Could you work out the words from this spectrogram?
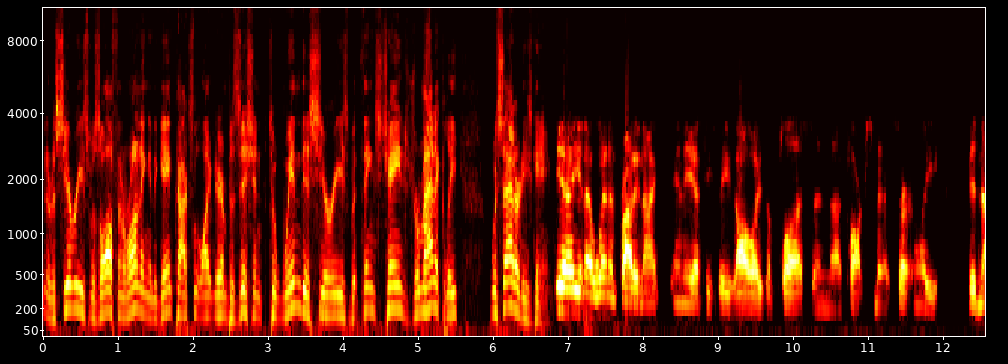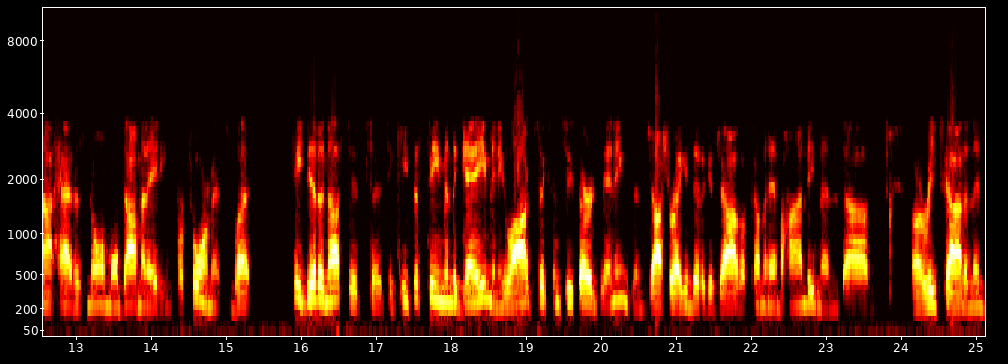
you know the series was off and running, and the Gamecocks look like they're in position to win this series, but things changed dramatically with Saturday's game. Yeah, you know, winning Friday night in the SEC is always a plus, and uh, Clark Schmidt certainly did not have his normal dominating performance, but he did enough to, to, to keep this team in the game, and he logged six and two thirds innings, and Josh Reagan did a good job of coming in behind him, and uh, uh, Reed Scott, and then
